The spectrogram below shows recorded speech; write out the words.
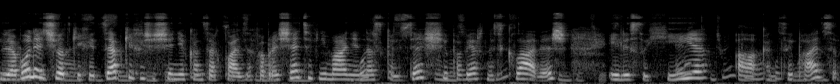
Для более четких и цепких ощущений в концах пальцев обращайте внимание на скользящую поверхность клавиш или сухие а, концы пальцев.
